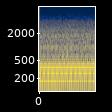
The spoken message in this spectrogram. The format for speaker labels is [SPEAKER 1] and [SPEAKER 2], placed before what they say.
[SPEAKER 1] you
